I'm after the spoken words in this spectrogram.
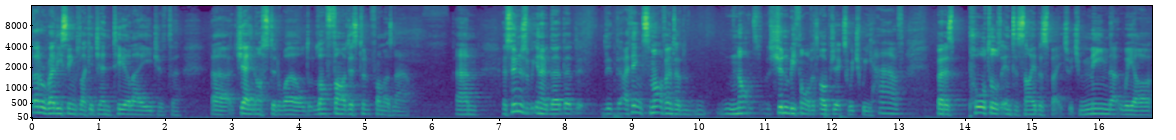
That already seems like a genteel age of the uh, Jane Austen world, a lot far distant from us now. Um, as soon as you know, the, the, the, I think smartphones are not shouldn't be thought of as objects which we have, but as portals into cyberspace, which mean that we are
